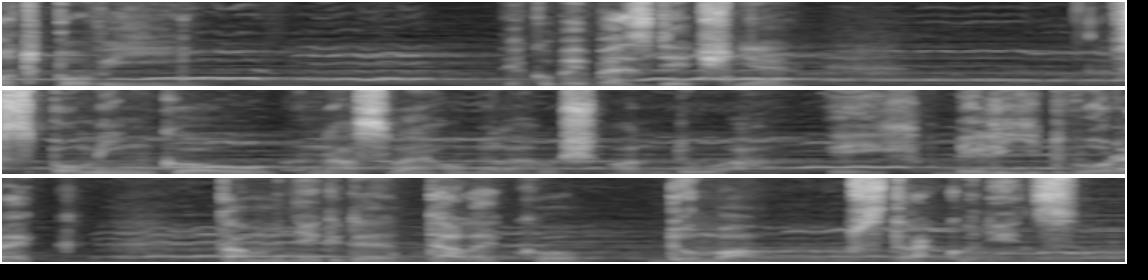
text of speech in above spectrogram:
odpoví, jakoby bezděčně, vzpomínkou na svého milého Švandu a jejich milý dvorek tam někde daleko doma u Strakonic.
